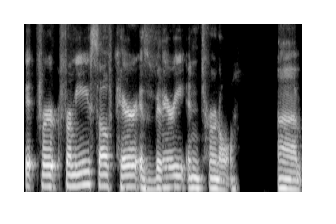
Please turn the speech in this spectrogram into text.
it for, for me, self-care is very internal. Um,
